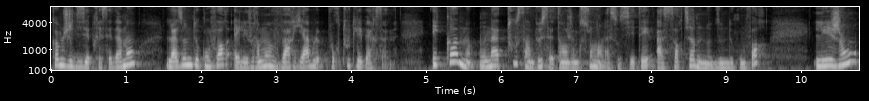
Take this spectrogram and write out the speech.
Comme je disais précédemment, la zone de confort, elle est vraiment variable pour toutes les personnes. Et comme on a tous un peu cette injonction dans la société à sortir de notre zone de confort, les gens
